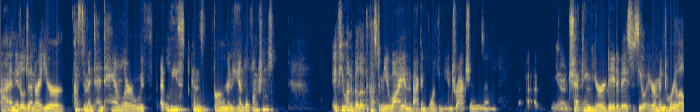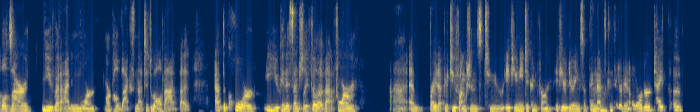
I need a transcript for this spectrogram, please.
uh, and it'll generate your custom intent handler with at least confirm and handle functions. If you want to build out the custom UI and the back and forth and the interactions and uh, you know checking your database to see what your inventory levels are, you've got to add in more more callbacks and that to do all that. But at the core, you can essentially fill out that form uh, and write up your two functions to if you need to confirm if you're doing something that's considered an order type of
